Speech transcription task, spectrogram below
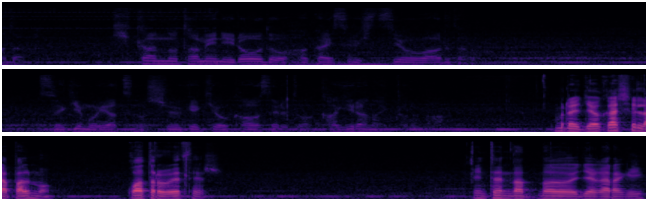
だ帰還のためにロードを破壊する必要はあるだろう次も奴の襲撃をかわせるとは限らないからな Hombre, yo casi la palmo. Cuatro veces. intentando llegar aquí.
